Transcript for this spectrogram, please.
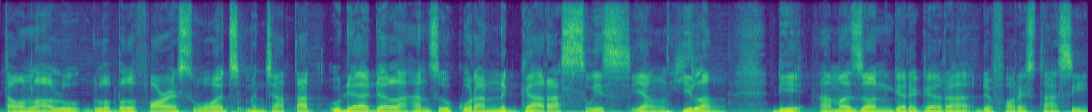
Tahun lalu Global Forest Watch mencatat udah ada lahan seukuran negara Swiss yang hilang di Amazon gara-gara deforestasi.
